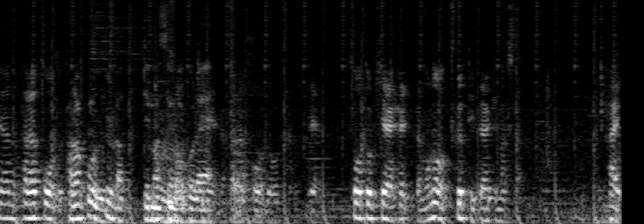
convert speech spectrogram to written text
であのパラコードパラコード使って。ますよねうんこれ綺麗なパラコードを使って。相当気合い入ったものを作って。いただきましたはい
